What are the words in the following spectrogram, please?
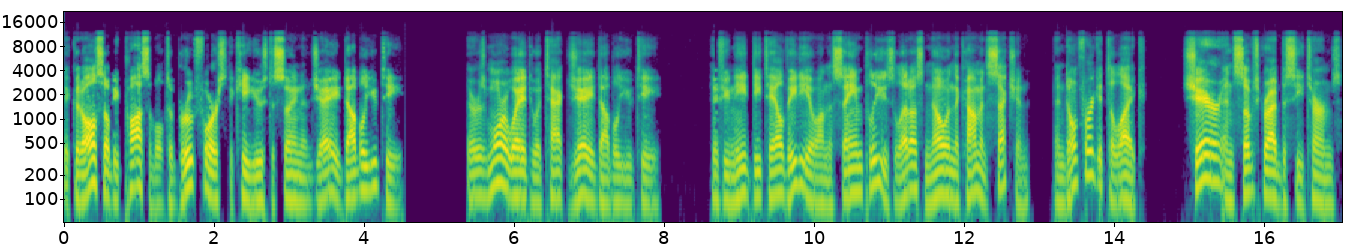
It could also be possible to brute force the key used to sign a JWT. There is more way to attack JWT. If you need detailed video on the same, please let us know in the comments section. And don't forget to like, Share and subscribe to C Terms.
